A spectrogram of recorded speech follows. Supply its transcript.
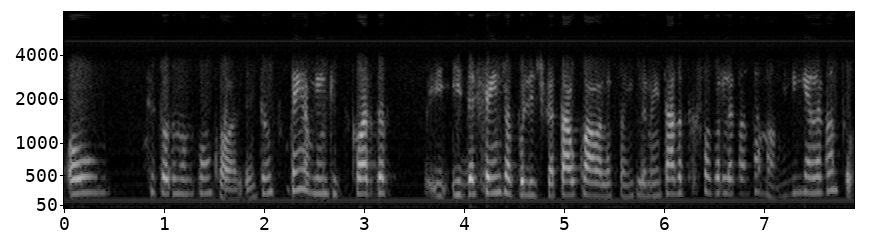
ou se todo mundo concorda. Então, se tem alguém que discorda e, e defende a política tal qual ela foi implementada, por favor, levanta a mão. E ninguém levantou.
